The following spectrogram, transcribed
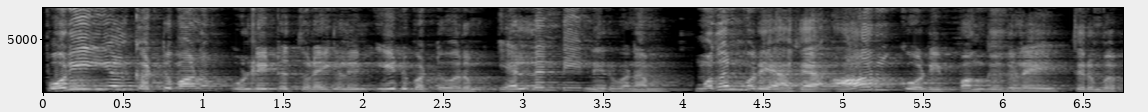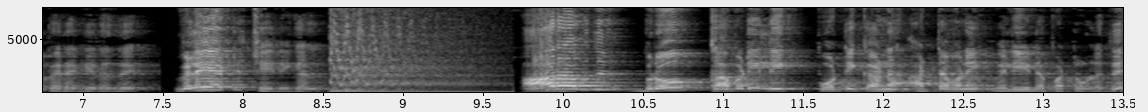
பொறியியல் கட்டுமானம் உள்ளிட்ட துறைகளில் ஈடுபட்டு வரும் எல் நிறுவனம் முதன்முறையாக ஆறு கோடி பங்குகளை திரும்ப பெறுகிறது. விளையாட்டுச் செய்திகள். ஆறாவது ப்ரோ கபடி லீக் போட்டிக்கான அட்டவணை வெளியிடப்பட்டுள்ளது.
